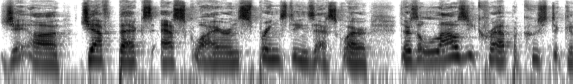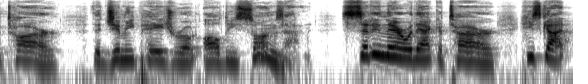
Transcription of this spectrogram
J- uh, Jeff Beck's Esquire and Springsteen's Esquire. There's a lousy crap acoustic guitar that Jimmy Page wrote all these songs on sitting there with that guitar. He's got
